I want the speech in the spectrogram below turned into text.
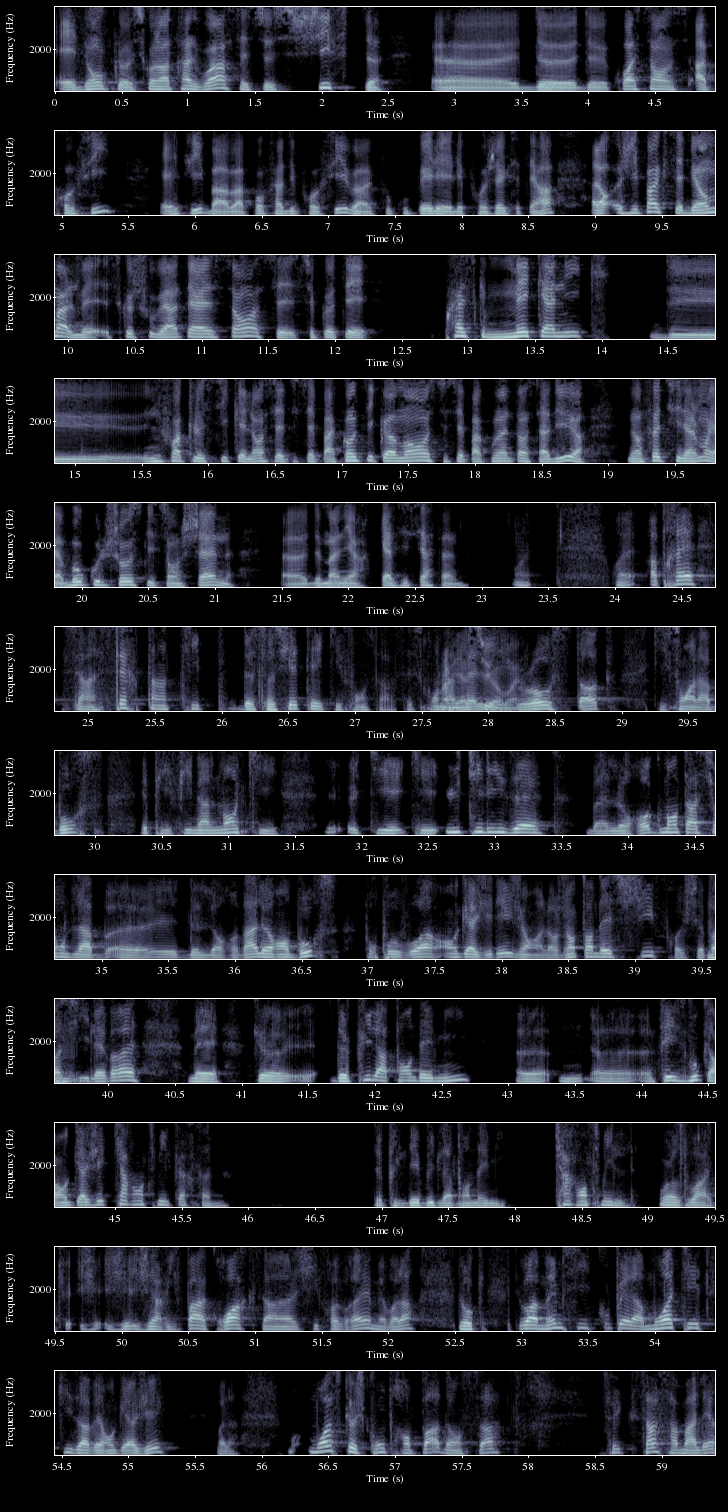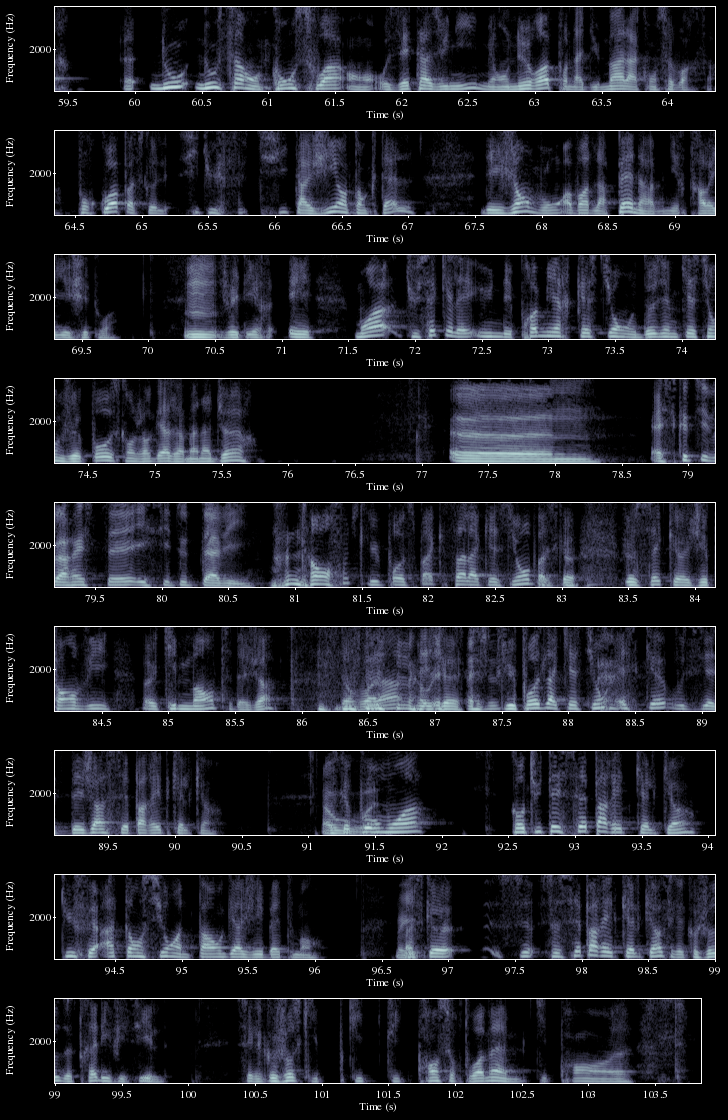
Et donc, ce qu'on est en train de voir, c'est ce shift de, de croissance à profit et puis, bah, bah, pour faire du profit, bah, il faut couper les, les, projets, etc. Alors, je dis pas que c'est bien ou mal, mais ce que je trouvais intéressant, c'est ce côté presque mécanique du, une fois que le cycle est lancé. Tu sais pas quand il commence, tu sais pas combien de temps ça dure, mais en fait, finalement, il y a beaucoup de choses qui s'enchaînent euh, de manière quasi certaine. Ouais. Ouais. Après, c'est un certain type de sociétés qui font ça. C'est ce qu'on ah, appelle les growth stock, qui sont à la bourse et puis finalement qui qui qui utilisaient ben, leur augmentation de, la, euh, de leur valeur en bourse pour pouvoir engager des gens. Alors j'entendais ce chiffre, je ne sais pas mhm. s'il est vrai, mais que depuis la pandémie, euh, euh, Facebook a engagé 40 000 personnes depuis le début de la pandémie. 40 000 worldwide. J'arrive pas à croire que c'est un chiffre vrai, mais voilà. Donc, tu vois, même s'ils coupaient la moitié de ce qu'ils avaient engagé, voilà. Moi, ce que je comprends pas dans ça, c'est que ça, ça m'a l'air euh, nous, nous, ça, on conçoit aux États-Unis, mais en Europe, on a du mal à concevoir ça. Pourquoi? Parce que si tu si agis en tant que tel, les gens vont avoir de la peine à venir travailler chez toi. Hmm. Je vais dire. Et moi, tu sais quelle est une des premières questions, ou deuxième question que je pose quand j'engage un manager? Euh, est-ce que tu vas rester ici toute ta vie? Non, je lui pose pas ça la question parce que je sais que j'ai pas envie euh, qu'il me mente déjà. Donc voilà, mais je, lui pose la question est-ce que vous êtes déjà séparé de quelqu'un? Parce que pour moi, quand tu t'es séparé de quelqu'un, tu fais attention à ne pas engager bêtement. Parce que se, séparer de quelqu'un, c'est quelque chose de très difficile. C'est quelque chose qui, qui, qui, te prend sur toi-même, qui te prend. Euh,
